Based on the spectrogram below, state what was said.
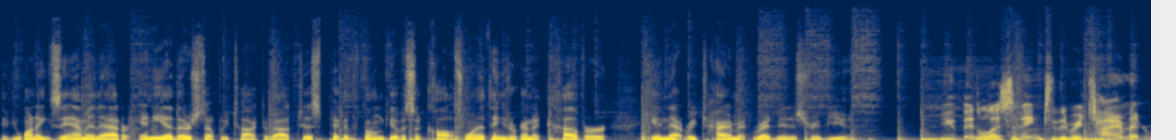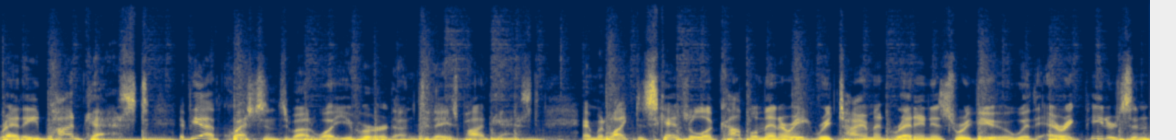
if you want to examine that or any other stuff we talked about, just pick up the phone, give us a call. It's one of the things we're going to cover in that retirement readiness review. You've been listening to the Retirement Ready podcast. If you have questions about what you've heard on today's podcast and would like to schedule a complimentary retirement readiness review with Eric Peterson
